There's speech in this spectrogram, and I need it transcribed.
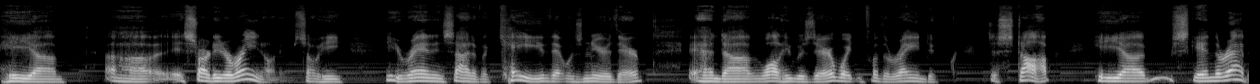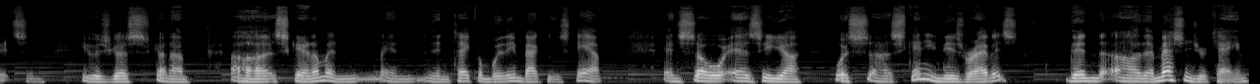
he uh, it started to rain on him. So he, he ran inside of a cave that was near there. And uh, while he was there waiting for the rain to, to stop, he uh, skinned the rabbits. And he was just to uh, skin them and, and then take them with him back to his camp. And so as he uh, was uh, skinning these rabbits, then the messenger came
